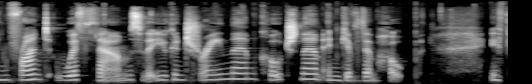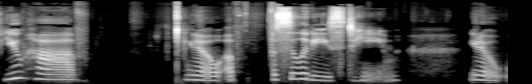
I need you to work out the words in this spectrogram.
in front with them so that you can train them, coach them, and give them hope. If you have, you know, a facilities team, you know,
